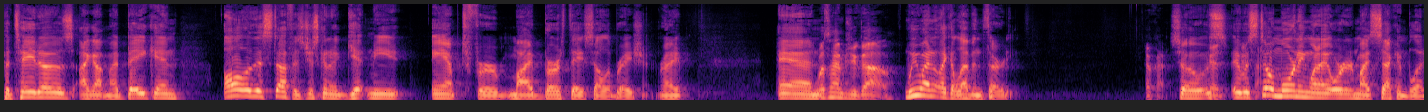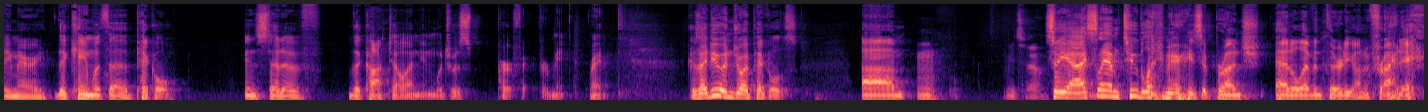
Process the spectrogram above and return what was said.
potatoes, I got my bacon. All of this stuff is just going to get me amped for my birthday celebration, right? And What time did you go? we went at like 11:30. Okay. So it was, Good- it was still morning when I ordered my second bloody mary that came with a pickle instead of the cocktail onion, which was perfect for me, right? Cuz I do enjoy pickles. Um, mm. Me too. So yeah, I slammed two Bloody Marys at brunch at eleven thirty on a Friday.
